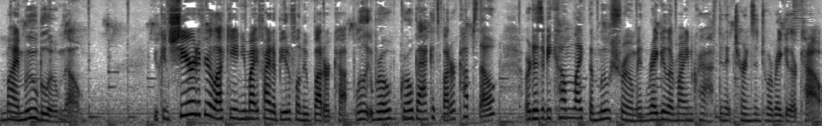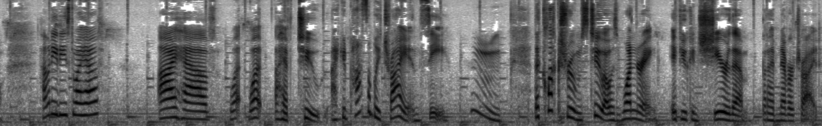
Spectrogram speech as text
my Moobloom though. You can shear it if you're lucky and you might find a beautiful new buttercup. Will it grow, grow back its buttercups though? Or does it become like the mushroom in regular Minecraft and it turns into a regular cow? How many of these do I have? I have, what, what? I have two. I could possibly try it and see. Hmm. The Cluckshrooms too. I was wondering if you can shear them, but I've never tried.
